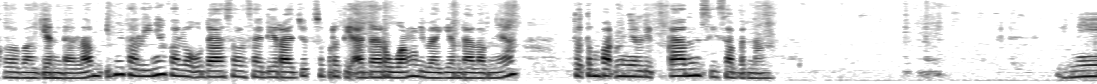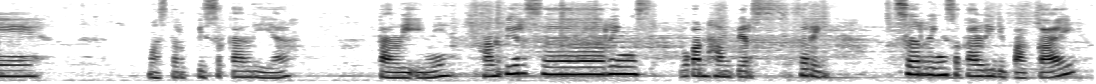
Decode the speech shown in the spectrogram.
ke bagian dalam. Ini talinya kalau udah selesai dirajut seperti ada ruang di bagian dalamnya untuk tempat menyelipkan sisa benang. Ini masterpiece sekali ya. Tali ini hampir sering bukan hampir sering sering sekali dipakai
